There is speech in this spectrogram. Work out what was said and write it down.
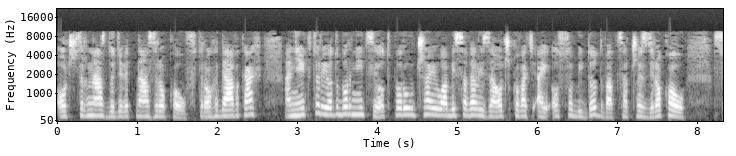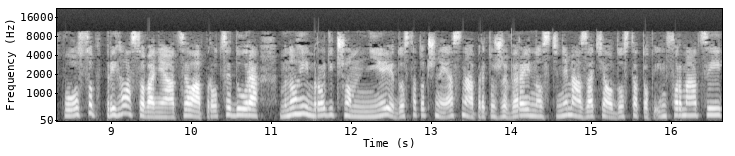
od 14 do 19 rokov v troch dávkach a niektorí odborníci odporúčajú, aby sa dali zaočkovať aj osoby do 26 rokov. Spôsob prihlasovania a celá procedúra mnohým rodičom nie je dostatočne jasná, pretože verejnosť nemá zatiaľ dostatok informácií,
